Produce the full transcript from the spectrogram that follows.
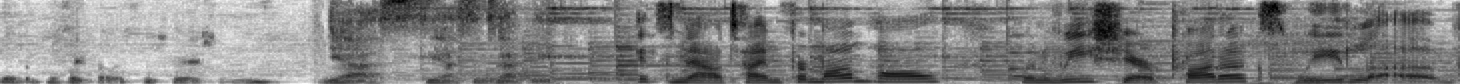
with a particular situation. Yes, yes, exactly. It's now time for Mom Haul when we share products we love.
